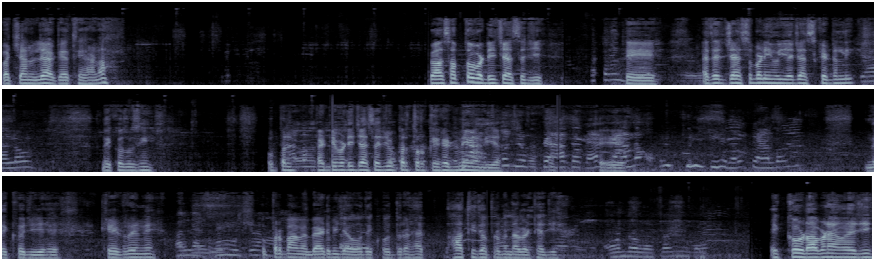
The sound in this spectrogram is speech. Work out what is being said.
ਬੱਚਿਆਂ ਨੂੰ ਲਿਆ ਕੇ ਇੱਥੇ, ਹਨਾ। ਆ ਸਭ ਤੋਂ ਵੱਡੀ ਚੈਸ ਜੀ। ਤੇ ਇੱਥੇ ਚੈਸ ਬਣੀ ਹੋਈ ਹੈ ਚੈਸ ਖੇਡਣ ਲਈ। ਦੇਖੋ ਤੁਸੀਂ, ਉੱਪਰ ਐਡੀ ਵੱਡੀ ਚੈਸ ਹੈ ਜੀ, ਉੱਪਰ ਤੁਰ ਕੇ ਖੇਡਣੀ ਪੈਂਦੀ ਆ। ਤੇ ਦੇਖੋ ਜੀ, ਇਹ ਖੇਡ ਰਹੇ ਨੇ। ਉੱਪਰ ਭਾਵੇਂ ਬੈਠ ਵੀ ਜਾਓ, ਦੇਖੋ ਉਧਰ ਹਾਥੀ ਦੇ ਉੱਪਰ ਬੰਦਾ ਬੈਠਿਆ ਜੀ। ਇੱਕ ਘੋੜਾ ਬਣਾਇਆ ਹੋਇਆ ਜੀ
